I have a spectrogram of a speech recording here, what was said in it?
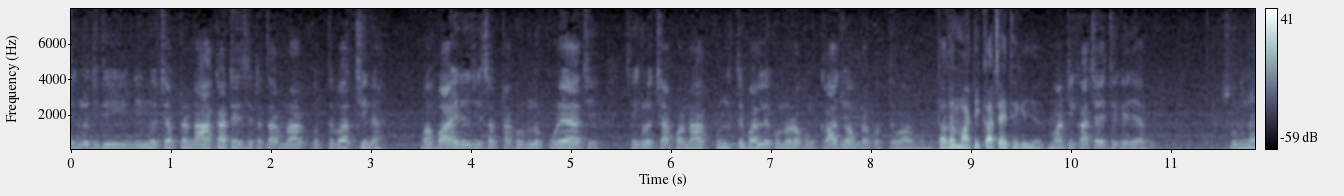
এগুলো যদি নিম্নচাপটা না কাটে সেটা তো আমরা আর করতে পারছি না। বা বাইরে যেসব ঠাকুরগুলো পড়ে আছে সেগুলো চাপা না খুলতে পারলে কোনো রকম কাজও আমরা করতে পারব না। তাতে মাটি কাঁচাই থেকে যাবে? মাটি কাঁচাই থেকে যাবে। শুকনো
